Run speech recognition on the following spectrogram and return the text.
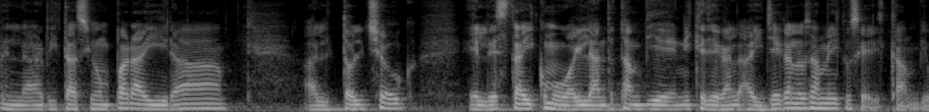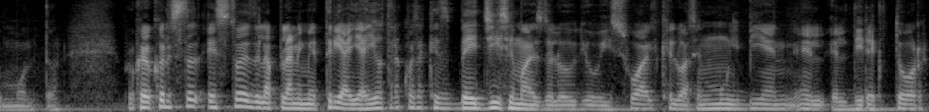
en la habitación para ir a al talk show él está ahí como bailando también y que llegan, ahí llegan los amigos y él cambia un montón. Pero creo que esto, esto desde la planimetría y hay otra cosa que es bellísima desde lo audiovisual, que lo hace muy bien el, el director,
